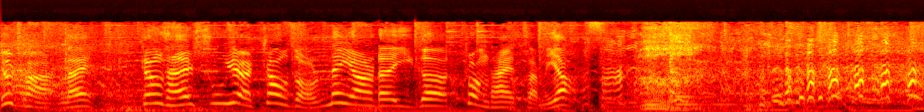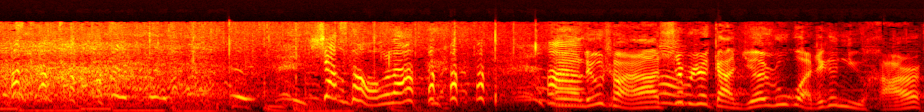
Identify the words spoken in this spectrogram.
刘闯来，刚才舒月、赵总那样的一个状态怎么样？上头了。哎呀，刘闯啊，是不是感觉如果这个女孩儿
